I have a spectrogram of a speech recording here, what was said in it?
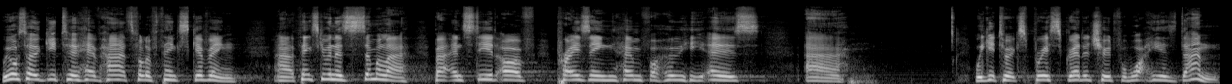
We also get to have hearts full of thanksgiving. Uh, thanksgiving is similar, but instead of praising Him for who He is, uh, we get to express gratitude for what He has done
